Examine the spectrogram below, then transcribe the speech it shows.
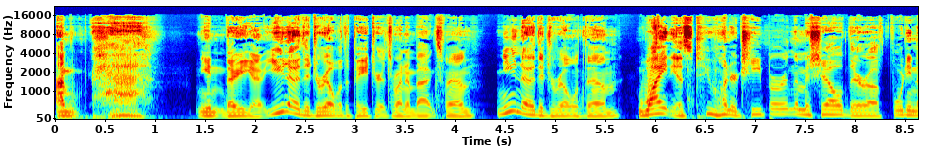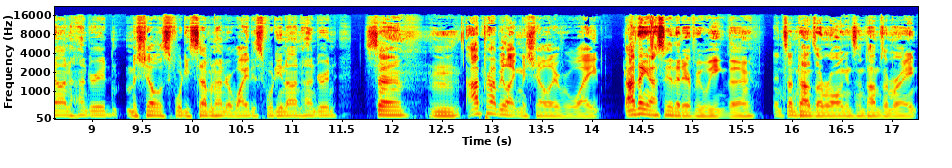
I'm ah, you, there you go. You know the drill with the Patriots running backs, man. You know the drill with them. White is 200 cheaper than Michel. They're uh, 4900. Michel is 4700. White is 4900. So, mm, I probably like Michel over White. I think I say that every week though, and sometimes I'm wrong and sometimes I'm right.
